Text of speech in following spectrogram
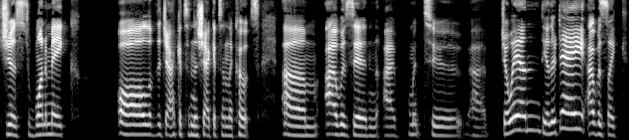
just want to make all of the jackets and the jackets and the coats. Um, I was in, I went to uh, Joann the other day. I was like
